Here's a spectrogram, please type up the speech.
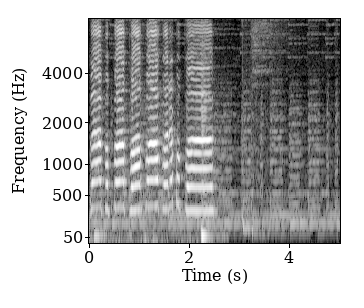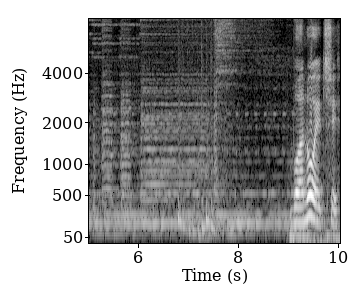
Pá, pá, pá, pá, pá, para, pá, pá. Boa noite.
